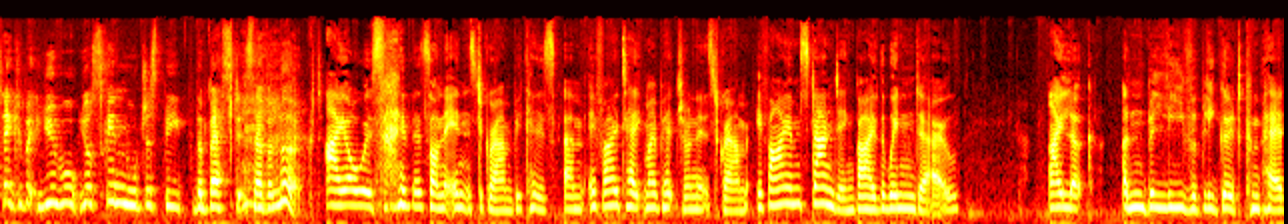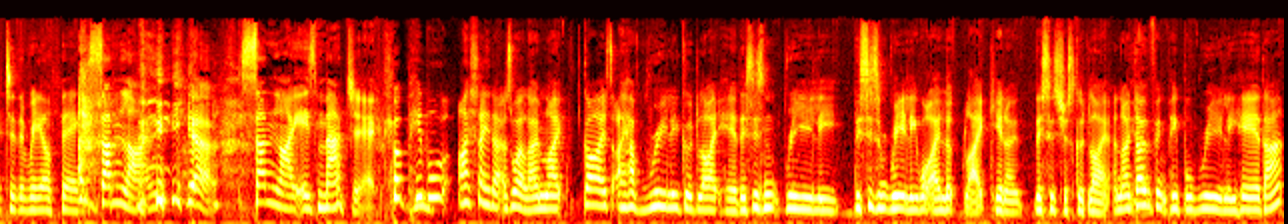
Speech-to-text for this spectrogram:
Take your, you will, your skin will just be the best it's ever looked. I always say this on Instagram because um, if I take my picture on Instagram, if I am standing by the window, I look unbelievably good compared to the real thing. Sunlight, Yeah. sunlight is magic. But people, I say that as well. I'm like, guys, I have really good light here. This isn't really, this isn't really what I look like. You know, this is just good light, and I don't think people really hear that.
